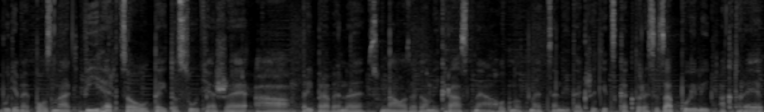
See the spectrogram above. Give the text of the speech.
budeme poznať výhercov tejto súťaže a pripravené sú naozaj veľmi krásne a hodnotné ceny. Takže decka, ktoré sa zapojili a ktoré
